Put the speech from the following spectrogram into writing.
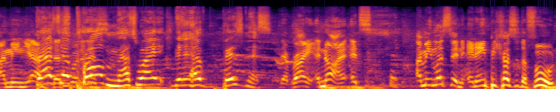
I mean yeah, That's, that's, a what problem. That's why they have business. Yeah, right, and no, it's. I mean, listen, it ain't because of the food.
